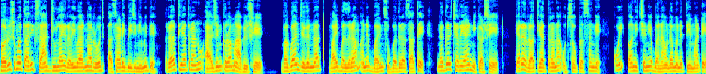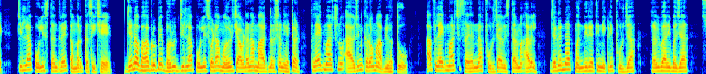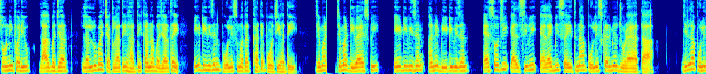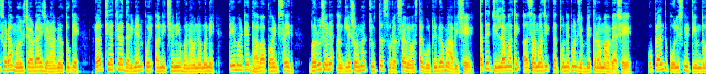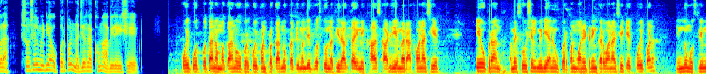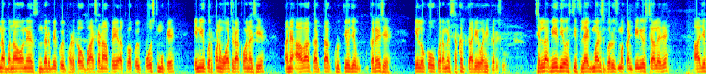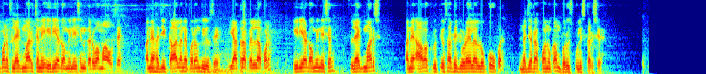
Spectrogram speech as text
ભરૂચમાં તારીખ સાત જુલાઈ રવિવારના રોજ અષાઢી બીજ નિમિત્તે રથયાત્રાનું આયોજન કરવામાં આવ્યું છે. ભગવાન જગન્નાથ ભાઈ બલરામ અને બહેન સુભદ્રા સાથે નગરચર્યાએ નીકળશે. ત્યારે રથયાત્રાના ઉત્સવ પ્રસંગે કોઈ અનિચ્છનીય બનાવ ન બને તે માટે જિલ્લા પોલીસ તંત્રએ કમર કસી છે. જેના ભાગરૂપે ભરૂચ જિલ્લા પોલીસ વડા મયુર ચાવડાના માર્ગદર્શન હેઠળ ફ્લેગ માર્ચનું આયોજન કરવામાં આવ્યું હતું. આ ફ્લેગ માર્ચ શહેરના ફુરજા વિસ્તારમાં આવેલ જગન્નાથ મંદિરેથી નીકળી ફુરજા, રવિવારી બજાર, સોની ફળિયું, લાલ બજાર લલ્લુભાઈ ચકલાથી હાથીખાના બજાર થઈ એ ડિવિઝન પોલીસ મથક ખાતે પહોંચી હતી, જેમાં જેમાં ડીવાયએસપી, એ ડિવિઝન અને B division, SOG, LCB, LIB સહિતના પોલીસકર્મીઓ જોડાયા હતા. જિલ્લા પોલીસ વડા મયુર ચાવડાએ જણાવ્યું હતું કે, રથયાત્રા દરમિયાન કોઈ અનિચ્છનીય બનાવ ન બને તે માટે ધાબા પોઈન્ટ સહિત ભરૂચ અને અંકલેશ્વરમાં ચુસ્ત સુરક્ષા વ્યવસ્થા ગોઠવી દેવામાં આવી છે. સાથે જિલ્લામાંથી અસામાજિક તત્વોને પણ જબ્બે કરવામાં આવ્યા છે. ઉપરાંત પોલીસની ટીમ દ્વારા સોશિયલ મીડિયા ઉપર પણ નજર રાખવામાં આવી રહી છે. કોઈ પોતપોતાના મકાનો ઉપર કોઈ પણ પ્રકારનું પ્રતિબંધિત વસ્તુ નથી રાખતા, એની ખાસ કાળજી અમે રાખવાના છીએ. એ ઉપરાંત અમે સોશિયલ મીડિયાની ઉપર પણ મોનિટરિંગ કરવાના છીએ કે કોઈ પણ હિન્દુ મુસ્લિમના બનાવોને સંદર્ભે કોઈ ભડકાઉ ભાષણ આપે અથવા કોઈ પોસ્ટ મૂકે, એની ઉપર પણ વોચ રાખવાના છીએ. અને આવા કરતા કૃત્યો જે કરે છે, એ લોકો ઉપર અમે સખત કાર્યવાહી કરીશું. છેલ્લા બે દિવસથી ફ્લેગ માર્ચ ભરૂચમાં કન્ટિન્યુઅસ ચાલે છે. આજે પણ ફ્લેગ માર્ચ અને એરિયા ડોમિનેશન કરવામાં આવશે. અને હજી કાલ અને પરમ દિવસે યાત્રા પહેલાં પણ એરિયા ડોમિનેશન, ફ્લેગ માર્ચ અને આવા કૃત્યો સાથે જોડાયેલા લોકો ઉપર નજર રાખવાનું કામ ભરૂચ પોલીસ કરશે.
